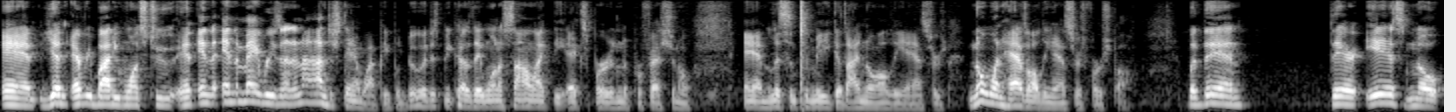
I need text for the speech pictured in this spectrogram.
And yet everybody wants to, and, and, and the main reason, and I understand why people do it, is because they want to sound like the expert and the professional and listen to me because I know all the answers. No one has all the answers, first off. But then there is no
